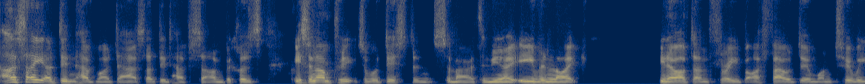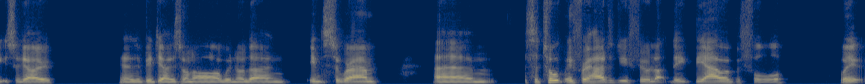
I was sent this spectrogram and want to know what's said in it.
I say I didn't have my doubts. I did have some because it's an unpredictable distance, a marathon. You know, even like you know, I've done three, but I failed doing one two weeks ago. You know, the videos on our Win or Learn Instagram. Um, so talk me through how did you feel like the, the hour before well, it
